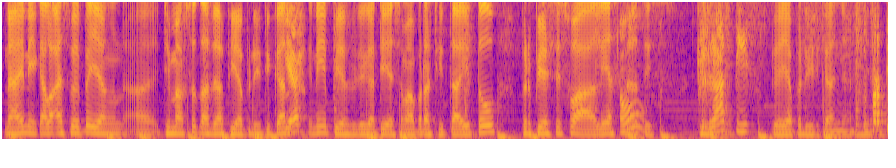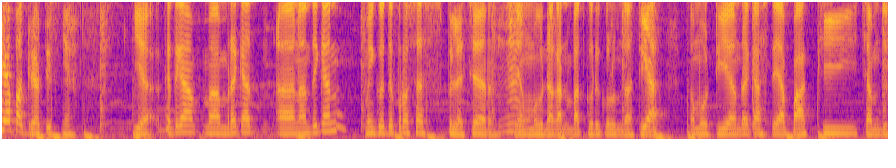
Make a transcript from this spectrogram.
Nah ini kalau SPP yang uh, dimaksud adalah biaya pendidikan, Ya. ini biaya pendidikan di SMA Pradita itu berbeasiswa alias gratis gratis. biaya pendidikannya. Ya. Seperti apa gratisnya? Ya, ketika uh, mereka uh, nanti kan mengikuti proses belajar yang menggunakan empat kurikulum tadi. Ya. Kemudian mereka setiap pagi jam 7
